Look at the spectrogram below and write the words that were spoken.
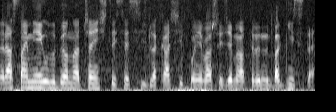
Teraz najmniej ulubiona część tej sesji dla Kasi, ponieważ jedziemy na tereny bagniste.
